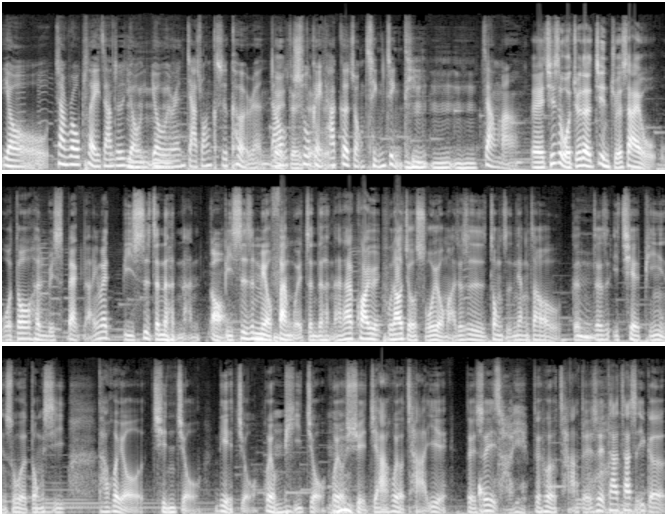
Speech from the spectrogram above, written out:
有像 role play 这样，就是有、嗯、有人假装是客人，嗯、然后出给他各种情景题，嗯嗯嗯，这样吗？对，其实我觉得进决赛我，我都很 respect 的，因为笔试真的很难哦，笔试是没有范围，真的很难。它跨越葡萄酒所有嘛，就是种植、酿造跟这是一切品饮所有的东西。它会有清酒、烈酒，会有啤酒，嗯、会有雪茄，会有茶叶，对，所以、哦、茶叶。对会有茶，对，所以它它是一个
